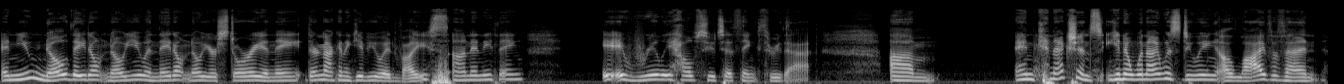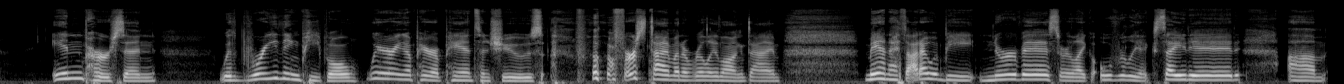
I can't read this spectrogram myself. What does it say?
and you know they don't know you and they don't know your story and they they're not going to give you advice on anything, it, it really helps you to think through that. Um, and connections. You know, when I was doing a live event in person with breathing people wearing a pair of pants and shoes for the first time in a really long time, man, I thought I would be nervous or like overly excited. Um,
